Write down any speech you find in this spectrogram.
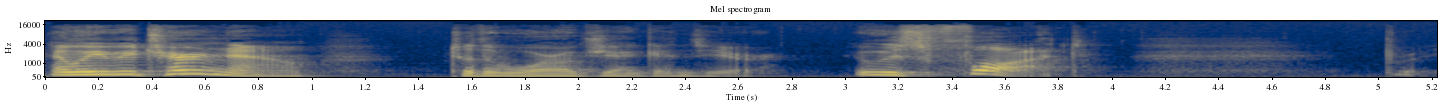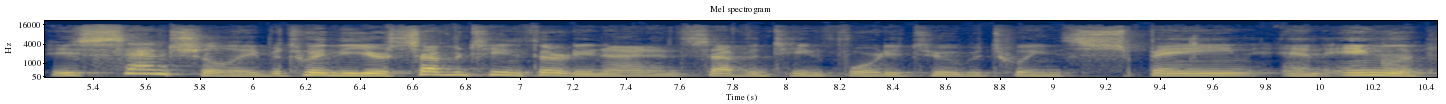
And we return now to the War of Jenkins' Ear. It was fought essentially between the year 1739 and 1742 between Spain and England,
